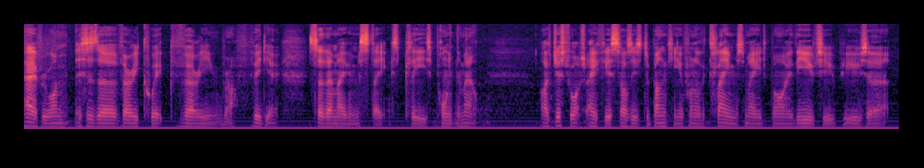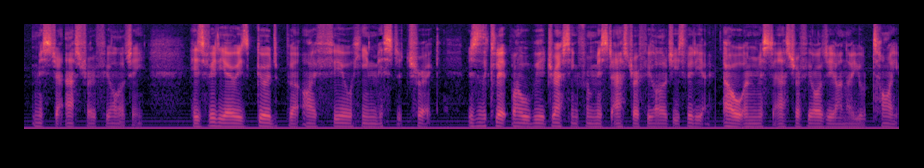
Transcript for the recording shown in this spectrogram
Hey everyone, this is a very quick, very rough video, so there may be mistakes, please point them out. I've just watched AtheistAussie's debunking of one of the claims made by the YouTube user Mr. Astrotheology. His video is good, but I feel he missed a trick. This is the clip I will be addressing from Mr. Astrotheology's video. Oh, and Mr. Astrotheology, I know your type.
